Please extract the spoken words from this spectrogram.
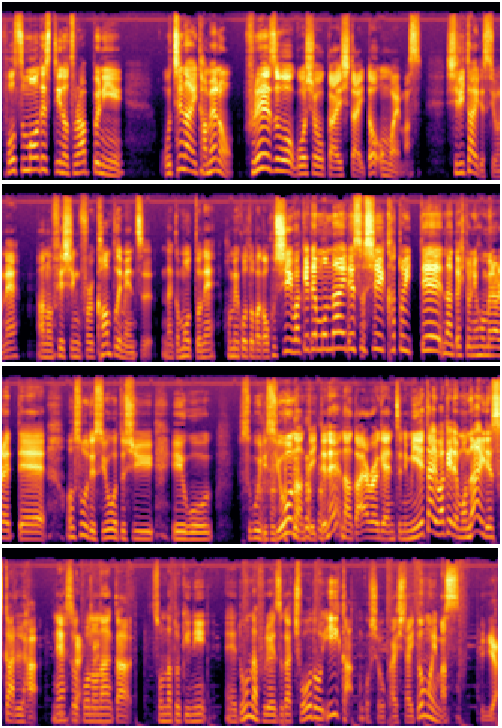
フォースモデスティのトラップに落ちないためのフレーズをご紹介したいと思います。知りたいですよね。あの fishing for compliments なんかもっとね褒め言葉が欲しいわけでもないですしかといってなんか人に褒められて「あそうですよ私英語すごいですよ」なんて言ってね なんか arrogant に見えたいわけでもないですからね.そこのなんかそんな時に、えーどんなフレーズがちょうどいいかご紹介したいと思います。Yeah,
